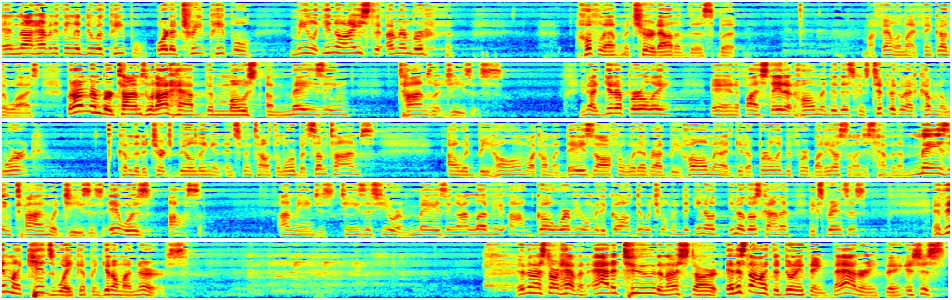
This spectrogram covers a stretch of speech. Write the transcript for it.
and not have anything to do with people or to treat people meanly? You know, I used to, I remember hopefully I've matured out of this, but my family might think otherwise. But I remember times when I'd have the most amazing times with Jesus. You know, I'd get up early, and if I stayed at home and did this, because typically I'd come to work, come to the church building and, and spend time with the Lord, but sometimes I would be home, like on my days off or whatever, I'd be home and I'd get up early before everybody else, and I'd just have an amazing time with Jesus. It was awesome. I mean, just Jesus, you're amazing. I love you. I'll go wherever you want me to go. I'll do what you want me to do. You know, you know those kind of experiences. And then my kids wake up and get on my nerves. And then I start having attitude and I start, and it's not like they're doing anything bad or anything. It's just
